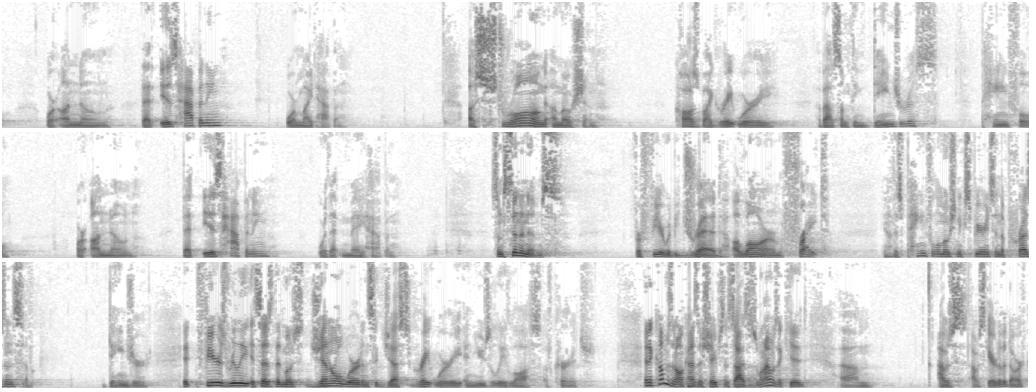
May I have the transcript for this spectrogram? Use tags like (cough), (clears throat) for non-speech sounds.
or unknown that is happening or might happen. A strong emotion caused by great worry about something dangerous, painful, or unknown that is happening or that may happen. Some synonyms for fear would be dread, alarm, fright. You know, this painful emotion experienced in the presence of danger, it fears really, it says the most general word and suggests great worry and usually loss of courage. And it comes in all kinds of shapes and sizes. When I was a kid, um, I was I was scared of the dark.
